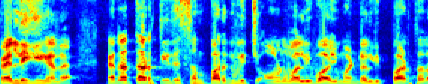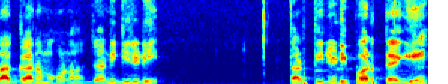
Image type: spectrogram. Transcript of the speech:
ਪਹਿਲੀ ਕੀ ਕਹਿੰਦਾ ਕਹਿੰਦਾ ਧਰਤੀ ਦੇ ਸੰਪਰਕ ਵਿੱਚ ਆਉਣ ਵਾਲੀ ਵਾਯੂਮੰਡਲ ਦੀ ਪਰਤ ਦਾ ਗਰਮ ਹੋਣਾ, ਯਾਨੀ ਕਿ ਜਿਹੜੀ ਧਰਤੀ ਜਿਹੜੀ ਪਰਤ ਹੈਗੀ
